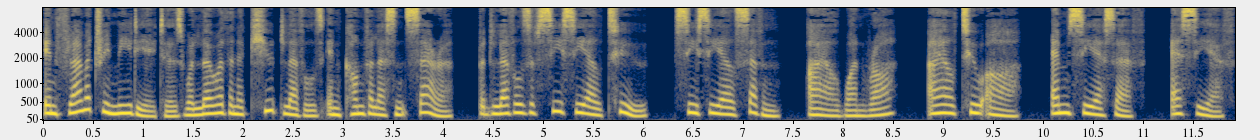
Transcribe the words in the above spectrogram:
Inflammatory mediators were lower than acute levels in convalescent sera, but levels of CCL2, CCL7, IL 1 Ra, IL 2R, MCSF, SCF,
